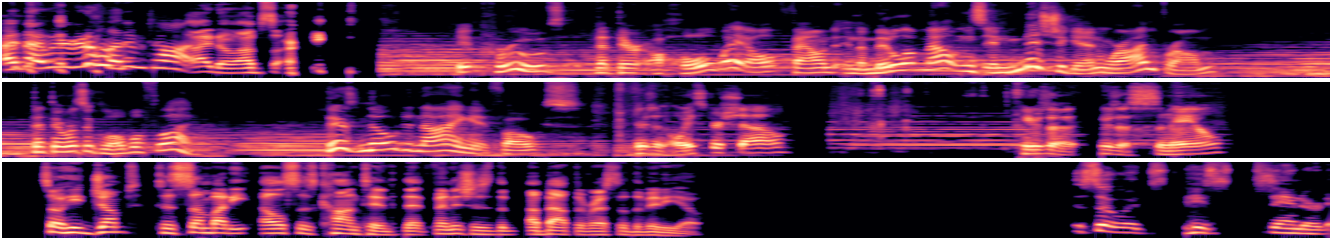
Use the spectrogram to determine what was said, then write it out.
I thought we were gonna let him talk. I know. I'm sorry. It proves that there a whole whale found in the middle of mountains in Michigan, where I'm from, that there was a global flood. There's no denying it, folks. Here's an oyster shell. Here's a here's a snail. So he jumped to somebody else's content that finishes the about the rest of the video. so it's his standard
